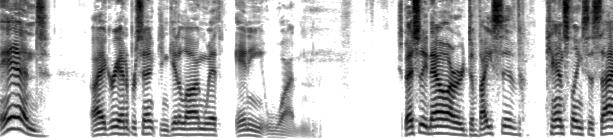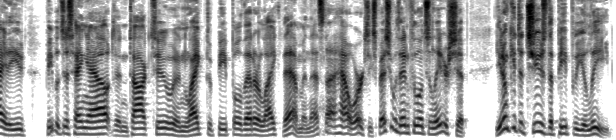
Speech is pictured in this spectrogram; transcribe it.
And I agree 100% can get along with anyone. Especially now our divisive canceling society people just hang out and talk to and like the people that are like them. And that's not how it works, especially with influence and leadership. You don't get to choose the people you lead.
